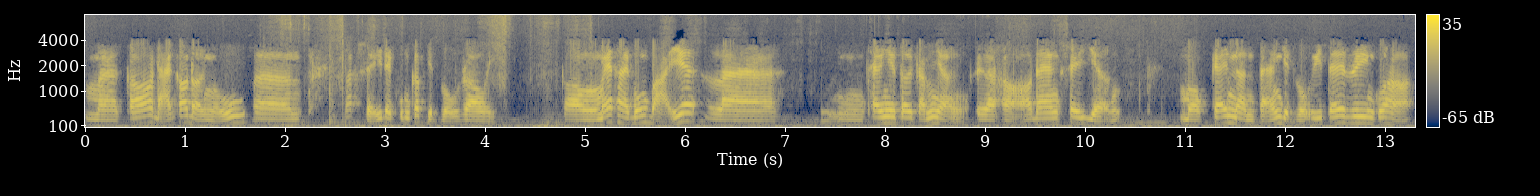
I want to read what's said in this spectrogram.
mà có đã có đội ngũ uh, bác sĩ để cung cấp dịch vụ rồi. Còn Med 247 á, là theo như tôi cảm nhận thì là họ đang xây dựng một cái nền tảng dịch vụ y tế riêng của họ.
